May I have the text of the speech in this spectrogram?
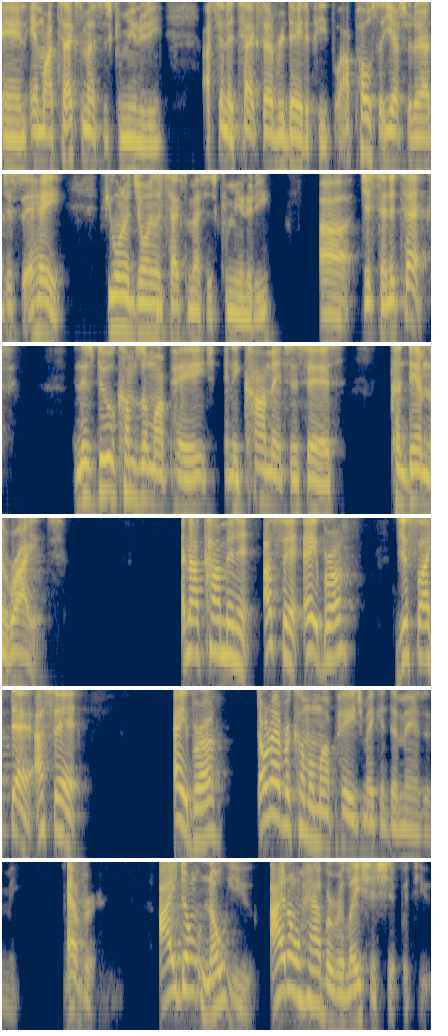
And in my text message community, I send a text every day to people. I posted yesterday, I just said, hey, if you want to join the text message community, uh, just send a text. And this dude comes on my page and he comments and says, condemn the riots. And I commented, I said, hey, bro, just like that. I said, hey, bro, don't ever come on my page making demands of me. Ever. I don't know you. I don't have a relationship with you.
